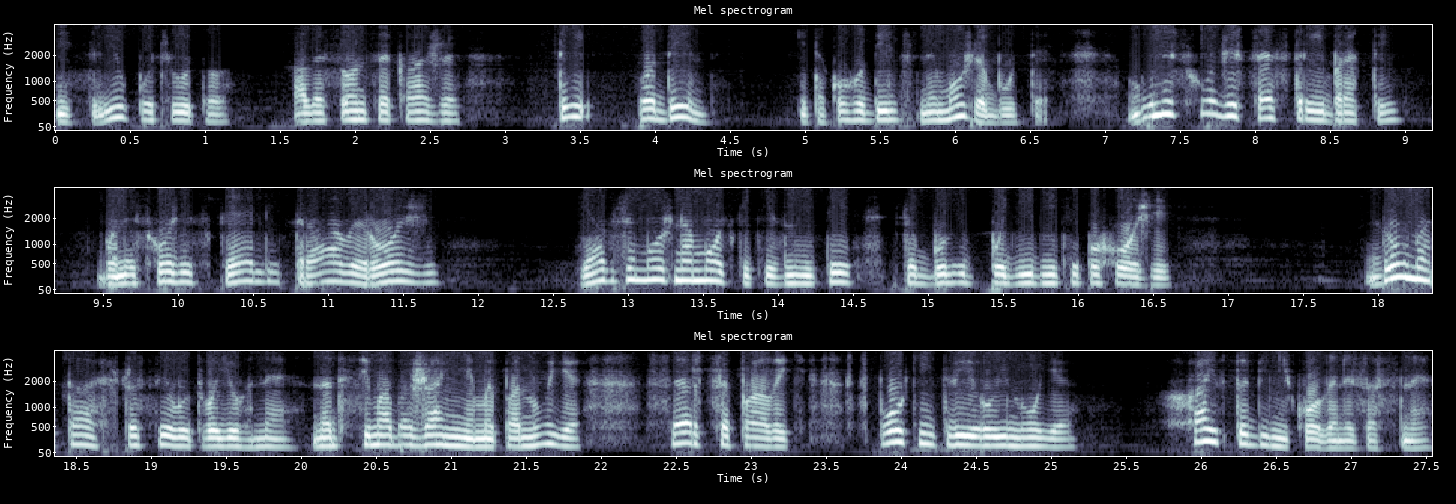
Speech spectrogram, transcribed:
і слів почуто, але сонце каже ти один, і такого більш не може бути, бо не схожі сестри і брати бо не схожі скелі, трави, рожі. Як же можна москиті знайти, щоб були б подібні чи похожі? Дума та, що силу твою гне, над всіма бажаннями панує, серце палить, спокій твій руйнує, хай в тобі ніколи не засне.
